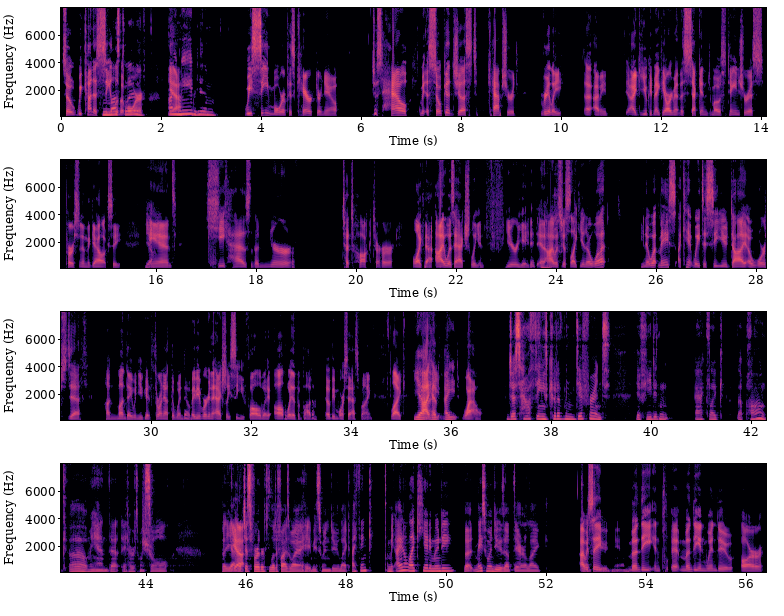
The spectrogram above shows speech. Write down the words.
So we kind of see a little bit more. Yeah. I need him. we see more of his character now. Just how I mean, Ahsoka just captured, really. Uh, I mean, I, you could make the argument the second most dangerous person in the galaxy, Yeah. and he has the nerve to talk to her like that. I was actually infuriated, and I was just like, you know what, you know what, Mace, I can't wait to see you die a worse death on Monday when you get thrown out the window. Maybe we're gonna actually see you fall away all the way to the bottom. It would be more satisfying. Like Yeah, I have, I, wow. just how things could have been different if he didn't act like a punk. Oh man, that it hurts my soul. But yeah, Yeah. that just further solidifies why I hate Mace Windu. Like I think, I mean, I don't like Mundi, but Mace Windu is up there. Like I would say dude. Mundi and uh, Mundi and Windu are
